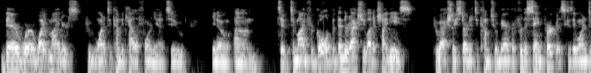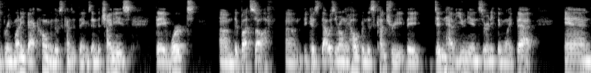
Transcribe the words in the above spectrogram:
there were white miners who wanted to come to California to, you know, um, to, to mine for gold. But then there were actually a lot of Chinese who actually started to come to America for the same purpose because they wanted to bring money back home and those kinds of things. And the Chinese, they worked um, their butts off um, because that was their only hope in this country. They didn't have unions or anything like that. And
